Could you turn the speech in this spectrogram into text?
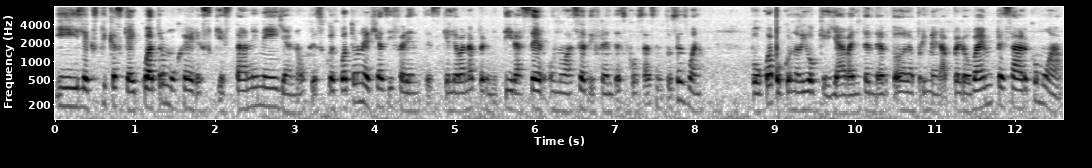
y le explicas que hay cuatro mujeres que están en ella, ¿no? Que es cuatro energías diferentes que le van a permitir hacer o no hacer diferentes cosas, entonces, bueno, poco a poco, no digo que ya va a entender toda la primera, pero va a empezar como a,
